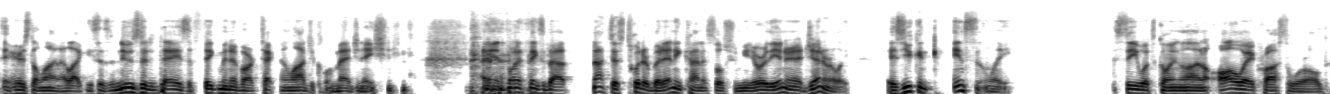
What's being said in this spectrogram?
Here's the line I like. He says, The news of the day is a figment of our technological imagination. and one of the things about not just Twitter, but any kind of social media or the internet generally is you can instantly see what's going on all the way across the world,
